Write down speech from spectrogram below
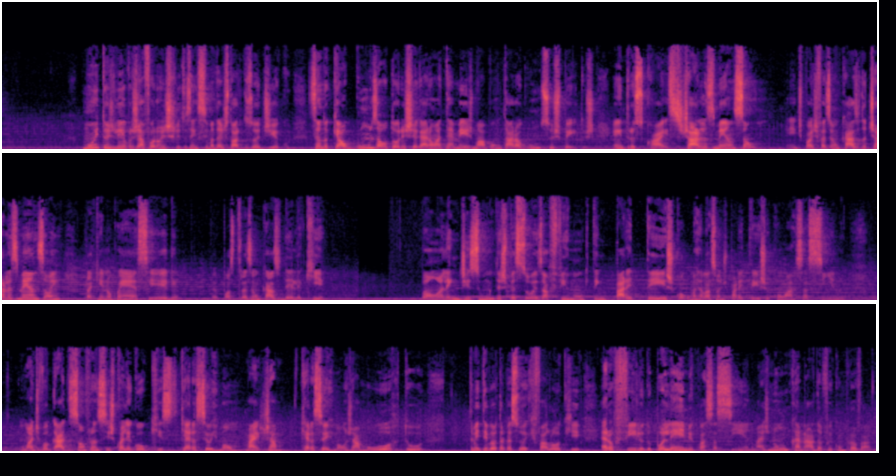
Muitos livros já foram escritos em cima da história do Zodíaco, sendo que alguns autores chegaram até mesmo a apontar alguns suspeitos, entre os quais Charles Manson. A gente pode fazer um caso do Charles Manson, hein? Para quem não conhece ele, eu posso trazer um caso dele aqui. Bom, além disso, muitas pessoas afirmam que tem parentesco, alguma relação de parentesco com o assassino. Um advogado de São Francisco alegou que, que era seu irmão, mas já que era seu irmão já morto. Também teve outra pessoa que falou que era o filho do polêmico assassino, mas nunca nada foi comprovado.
